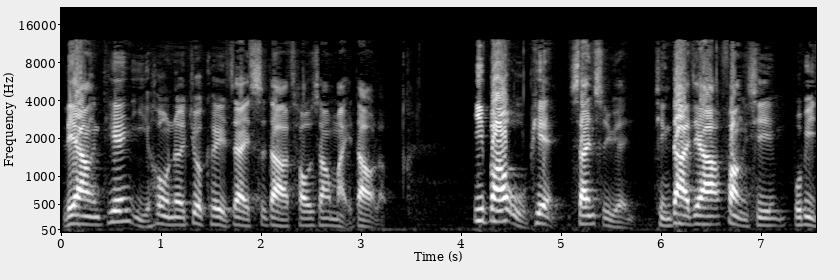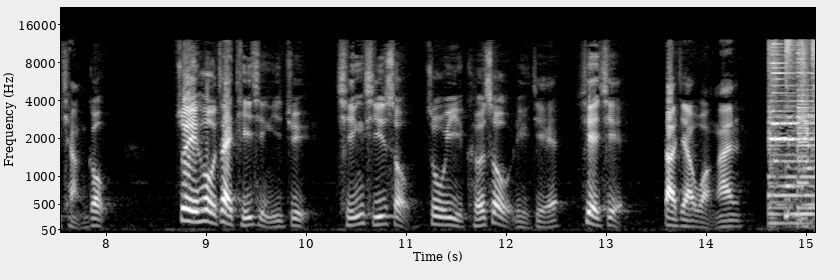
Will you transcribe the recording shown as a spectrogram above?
两天以后呢就可以在四大超商买到了，一包五片三十元，请大家放心，不必抢购。最后再提醒一句，勤洗手，注意咳嗽礼节，谢谢大家，晚安。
